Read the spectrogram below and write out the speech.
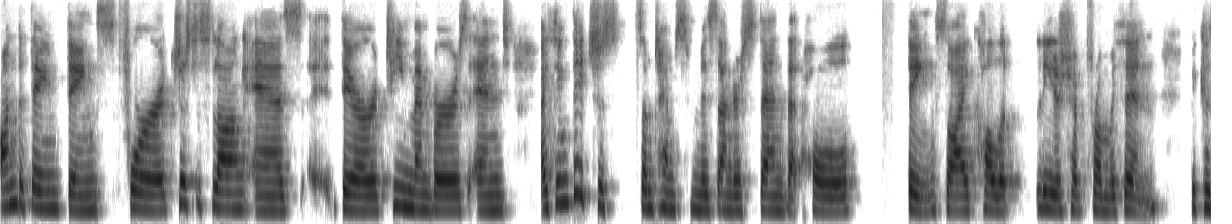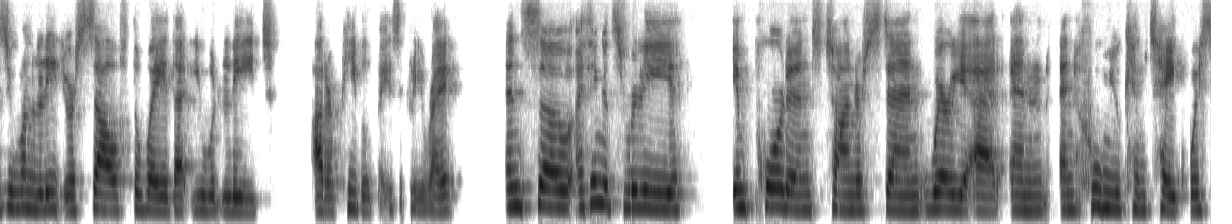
on the same things for just as long as their team members and i think they just sometimes misunderstand that whole thing. So I call it leadership from within because you want to lead yourself the way that you would lead other people, basically, right? And so I think it's really important to understand where you're at and and whom you can take with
